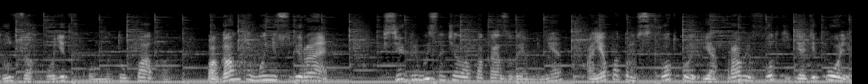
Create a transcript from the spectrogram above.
Тут заходит в комнату папа. Поганки мы не собираем. Все грибы сначала показываем мне, а я потом сфоткаю и отправлю фотки дяде Поле.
